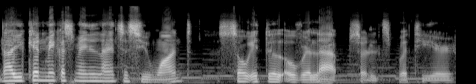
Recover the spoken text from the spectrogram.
Now you can make as many lines as you want so it will overlap. So let's put here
